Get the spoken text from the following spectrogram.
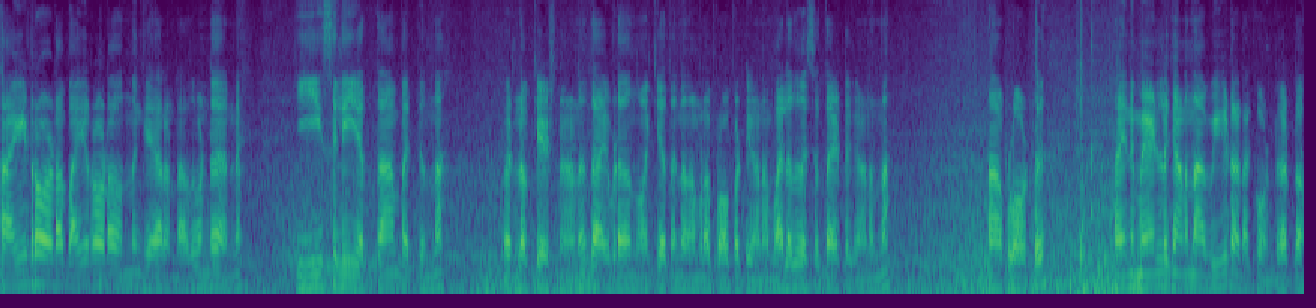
സൈഡ് റോഡോ ബൈ റോഡോ ഒന്നും കയറണ്ട അതുകൊണ്ട് തന്നെ ഈസിലി എത്താൻ പറ്റുന്ന ഒരു ലൊക്കേഷനാണ് ഇതാ ഇവിടെ നോക്കിയാൽ തന്നെ നമ്മുടെ പ്രോപ്പർട്ടി കാണാം. വലതുവശത്തായിട്ട് കാണുന്ന ആ പ്ലോട്ട് അതിന് മേളിൽ കാണുന്ന ആ വീടടക്കമുണ്ട് കേട്ടോ.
